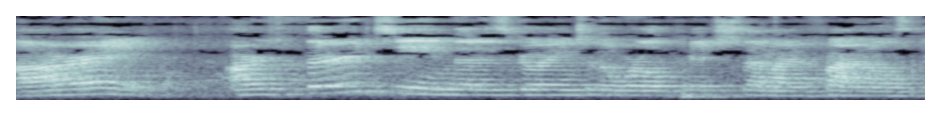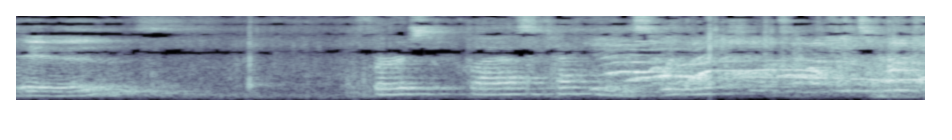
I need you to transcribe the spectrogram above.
All right. Our third team that is going to the World Pitch semifinals is First Class Techies with Mission 2020.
